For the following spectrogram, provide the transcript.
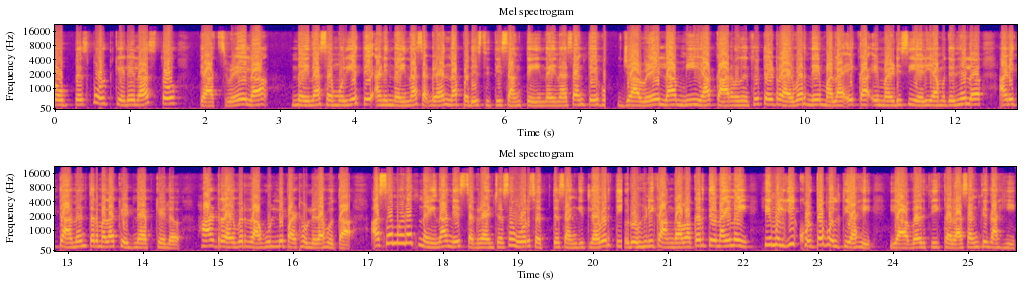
गौप्यस्फोट केलेला असतो त्याच वेळेला. नैना समोर येते आणि नैना सगळ्यांना परिस्थिती सांगते. नैना सांगते हो ज्या वेळेला मी या कारमध्ये त्या ड्रायव्हरने मला एका एम आय डी सी एरियामध्ये नेलं आणि त्यानंतर मला किडनॅप केलं. हा ड्रायव्हर राहुलने पाठवलेला होता. असं म्हणत नैनाने सगळ्यांच्या समोर सत्य सांगितल्यावरती रोहिणी कांगावा करते नाही नाही ही मुलगी खोटं बोलती आहे. यावरती कला सांगते नाही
